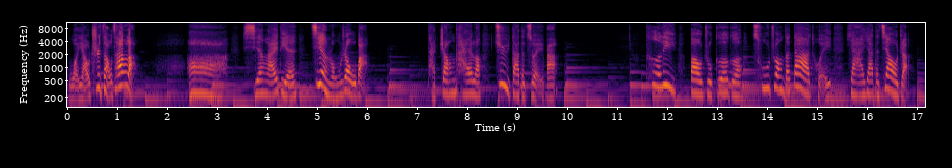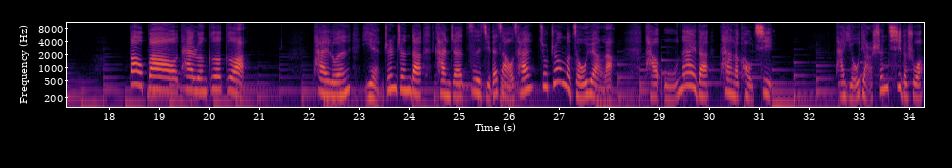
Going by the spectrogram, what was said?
我要吃早餐了啊！先来点剑龙肉吧。”他张开了巨大的嘴巴。特利抱住哥哥粗壮的大腿，呀呀地叫着。抱抱泰伦哥哥。泰伦眼睁睁地看着自己的早餐就这么走远了，他无奈地叹了口气。他有点生气地说：“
